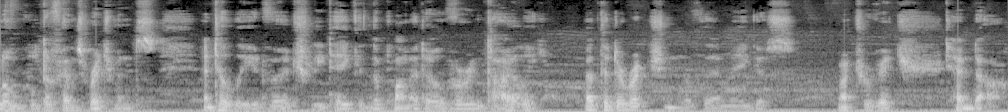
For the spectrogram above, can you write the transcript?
local defense regiments until they had virtually taken the planet over entirely. At the direction of their magus, Matrovich Tendark.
